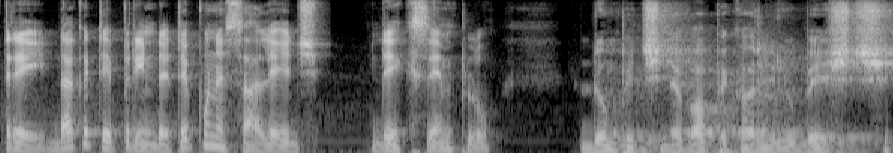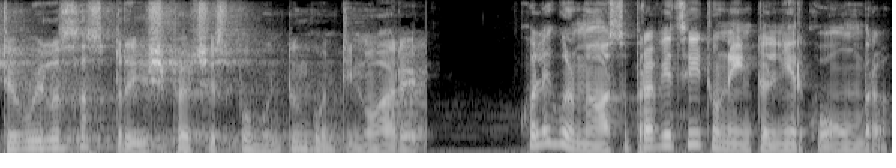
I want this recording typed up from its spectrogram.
3. Dacă te prinde, te pune să alegi. De exemplu, Dăm pe cineva pe care îl iubești și te voi lăsa să trăiești pe acest pământ în continuare. Colegul meu a supraviețuit unei întâlniri cu o umbră.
